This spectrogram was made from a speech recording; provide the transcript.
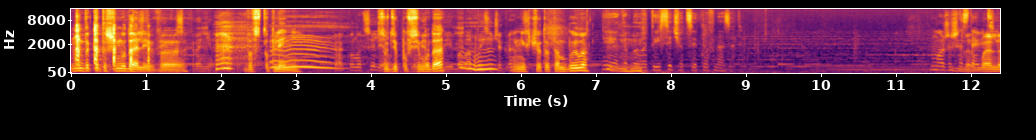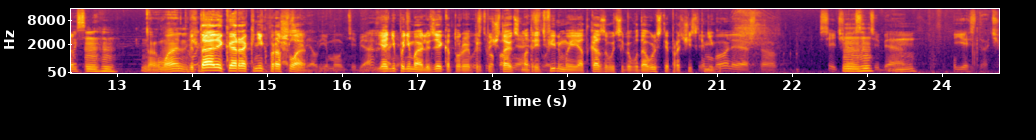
Ну так это ж ему дали в, во вступлении. Судя по всему, да. У них что-то там было. И это было тысячу циклов назад. Можешь оставить Нормально. его себе. Мгм. Нормально. Виталик, эра книг прошла. Я не понимаю людей, которые Пусть предпочитают смотреть свой фильмы и отказывают себе в удовольствии прочесть Тем книгу. более, что сейчас Мгм. у тебя М. есть дочь.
